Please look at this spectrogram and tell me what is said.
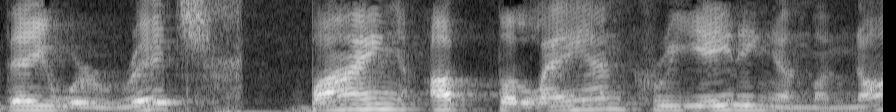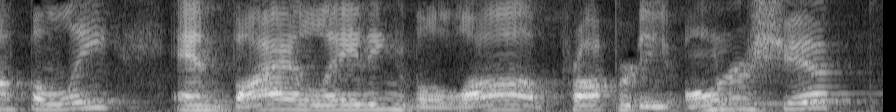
They were rich, buying up the land, creating a monopoly, and violating the law of property ownership.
